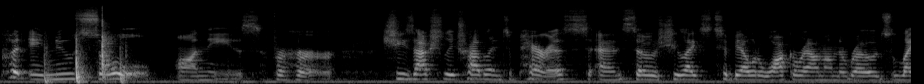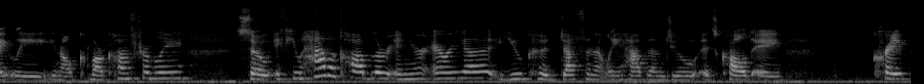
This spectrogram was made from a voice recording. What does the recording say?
put a new sole on these for her. She's actually traveling to Paris, and so she likes to be able to walk around on the roads lightly, you know, more comfortably. So if you have a cobbler in your area, you could definitely have them do, it's called a crepe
